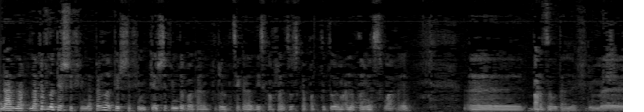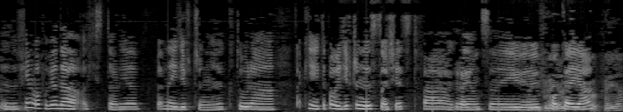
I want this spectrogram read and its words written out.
Na, na, na pewno pierwszy film, na pewno pierwszy film. Pierwszy film to była produkcja kanadyjsko-francuska pod tytułem Anatomia Sławy. E, bardzo udany film. E, Film opowiada o historii pewnej dziewczyny, która, takiej typowej dziewczyny z sąsiedztwa, grającej w hokeja, hokeja.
